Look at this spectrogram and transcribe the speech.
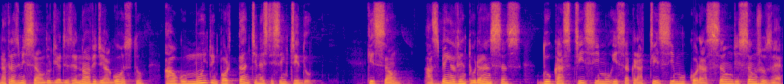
Na transmissão do dia 19 de agosto, algo muito importante neste sentido, que são as bem-aventuranças do castíssimo e sacratíssimo coração de São José.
